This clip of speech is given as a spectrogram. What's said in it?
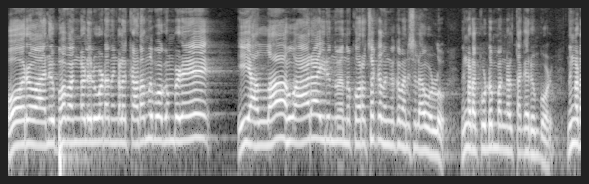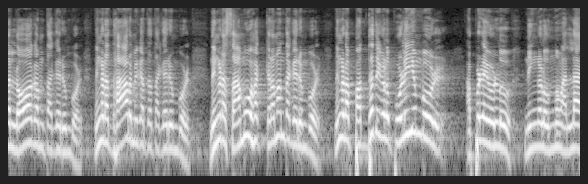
ഓരോ അനുഭവങ്ങളിലൂടെ നിങ്ങൾ കടന്നു പോകുമ്പോഴേ ഈ അള്ളാഹു ആരായിരുന്നു എന്ന് കുറച്ചൊക്കെ നിങ്ങൾക്ക് മനസ്സിലാവുള്ളൂ. നിങ്ങളുടെ കുടുംബങ്ങൾ തകരുമ്പോൾ നിങ്ങളുടെ ലോകം തകരുമ്പോൾ നിങ്ങളുടെ ധാർമ്മികത തകരുമ്പോൾ നിങ്ങളുടെ സമൂഹക്രമം തകരുമ്പോൾ നിങ്ങളുടെ പദ്ധതികൾ പൊളിയുമ്പോൾ അപ്പോഴേ ഉള്ളൂ നിങ്ങളൊന്നുമല്ല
